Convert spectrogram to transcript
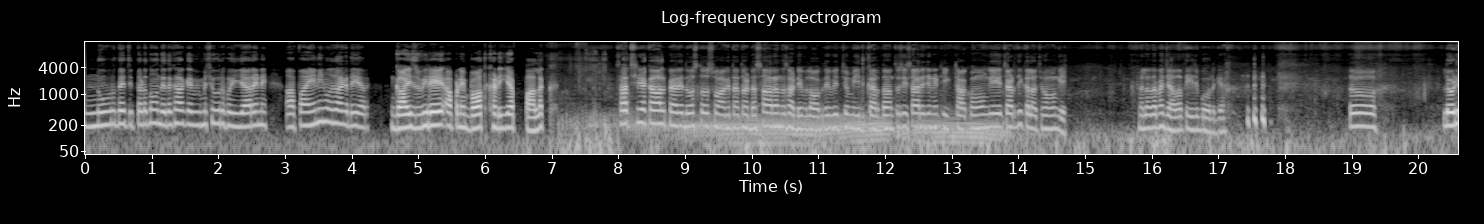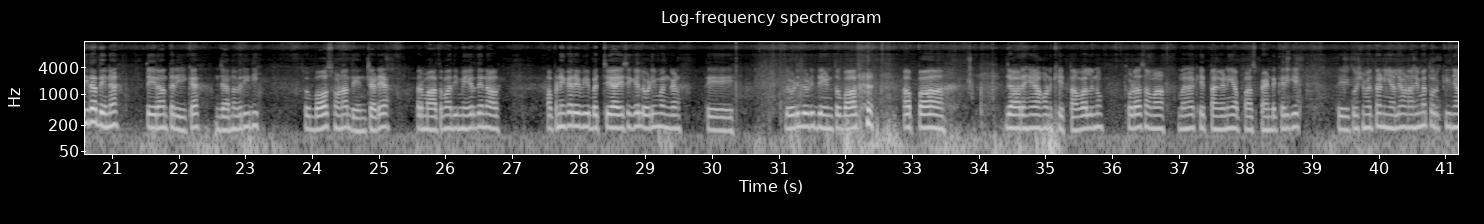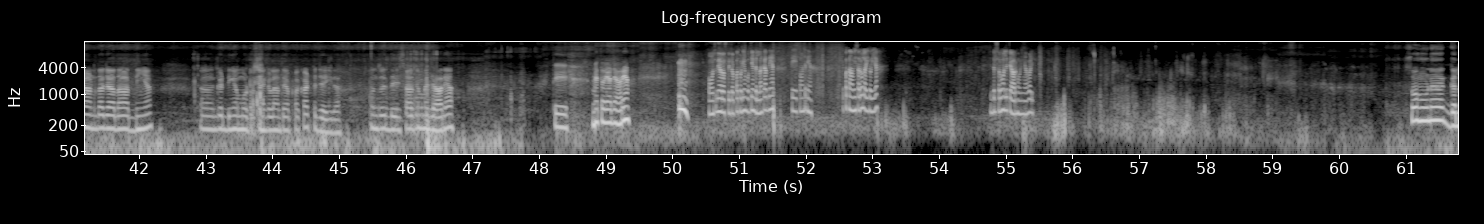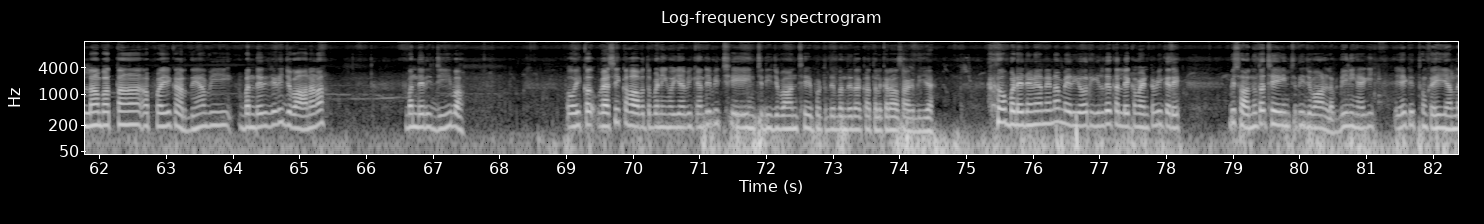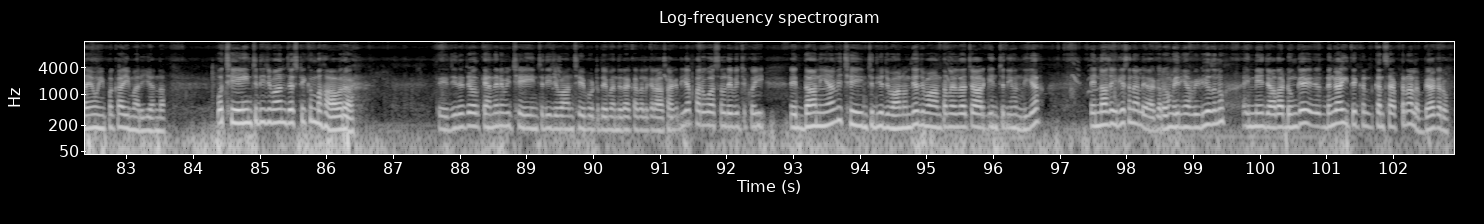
ਨੂਰ ਦੇ ਚਿੱਤੜ ਧੋਂਦੇ ਦਿਖਾ ਕੇ ਵੀ ਮਸ਼ਹੂਰ ਹੋਈ ਜਾ ਰਹੇ ਨੇ। ਆਪਾਂ ਇਹ ਨਹੀਂ ਹੋ ਸਕਦੇ ਯਾਰ। ਗਾਇਜ਼ ਵੀਰੇ, ਆਪਣੇ ਬਹੁਤ ਖੜੀ ਆ ਪਾਲਕ। ਸਤਿ ਸ਼੍ਰੀ ਅਕਾਲ ਪਿਆਰੇ ਦੋਸਤੋ, ਸਵਾਗਤ ਹੈ ਤੁਹਾਡਾ ਸਾਰਿਆਂ ਦਾ ਸਾਡੇ ਵਲੌਗ ਦੇ ਵਿੱਚ। ਉਮੀਦ ਕਰਦਾ ਹਾਂ ਤੁਸੀਂ ਸਾਰੇ ਜਣੇ ਠੀਕ ਠਾਕ ਹੋਵੋਗੇ, ਚੜ੍ਹਦੀ ਕਲਾ 'ਚ ਹੋਵੋਗੇ। ਮੈਨੂੰ ਲੱਗਦਾ ਮੈਂ ਜ਼ਿਆਦਾ ਤੇਜ਼ ਬੋਲ ਗਿਆ। ਤੋ, ਲੋਹੜੀ ਦਾ ਦਿਨ ਹੈ 13 ਤਰੀਕ ਹੈ ਜਨਵਰੀ ਦੀ। ਸੋ ਬਹੁਤ ਸੋਹਣਾ ਦਿਨ ਚੜਿਆ ਪਰਮਾਤਮਾ ਦੀ ਮਿਹਰ ਦੇ ਨਾਲ ਆਪਣੇ ਘਰੇ ਵੀ ਬੱਚੇ ਆਏ ਸੀਗੇ ਲੋਹੜੀ ਮੰਗਣ। ਤੇ ਲੋਹੜੀ ਲੋਹੜੀ ਦੇਣ ਤੋਂ ਬਾਅਦ ਆਪਾਂ ਜਾ ਰਹੇ ਹਾਂ ਹੁਣ ਖੇਤਾਂ ਵੱਲ ਨੂੰ। ਥੋੜਾ ਸਮਾਂ ਮੈਂ ਕਿਹਾ ਖੇਤਾਂ ਗਣੀ ਆਪਾਂ ਸਪੈਂਡ ਕਰੀਏ ਤੇ ਕੁਝ ਮੈਂ ਧਨੀਆ ਲਿਆਉਣਾ ਸੀ। ਮੈਂ ਤੁਰਕੀ ਜਾਣ ਦਾ ਜ਼ਿਆਦਾ ਆਦੀ ਆ ਗੱਡੀਆਂ ਮੋਟਰਸਾਈਕਲਾਂ ਤੇ ਆਪਾਂ ਘੱਟ ਜਾਈਦਾ। ਹੁਣ ਤੁਸੀਂ ਦੇਖ ਸਕਦੇ ਹੋ ਮੈਂ ਜਾ ਰਿਹਾ। ਤੇ ਮੈਂ ਤੁਰਿਆ ਜਾ ਰਿਹਾ। ਸੋ ਹੁਣ ਗੱਲਾਂ ਬਾਤਾਂ ਆਪਾਂ ਇਹ ਕਰਦੇ ਆਂ ਵੀ ਬੰਦੇ ਦੀ ਜਿਹੜੀ ਜ਼ੁਬਾਨ ਆ ਨਾ, ਬੰਦੇ ਦੀ ਜੀਭ ਆ, ਉਹ ਇੱਕ ਵੈਸੇ ਕਹਾਵਤ ਬਣੀ ਹੋਈ ਆ ਵੀ ਕਹਿੰਦੇ ਵੀ 6 ਇੰਚ ਦੀ ਜ਼ੁਬਾਨ 6 ਫੁੱਟ ਦੇ ਬੰਦੇ ਦਾ ਕਤਲ ਕਰਾ ਸਕਦੀ ਆ। ਉਹ ਬੜੇ ਜਣਿਆਂ ਨੇ ਨਾ ਮੇਰੀ ਉਹ ਰੀਲ ਦੇ ਥੱਲੇ ਕਮੈਂਟ ਵੀ ਕਰੇ ਵੀ ਸਾਨੂੰ ਤਾਂ 6 ਇੰਚ ਦੀ ਜ਼ੁਬਾਨ ਲੱਭੀ ਨਹੀਂ ਹੈਗੀ। ਇਹ ਕਿੱਥੋਂ ਕਹੀ ਜਾਂਦਾ ਹੈ ਉਹੀ ਭਕਾਈ ਮਾਰੀ ਜਾਂਦਾ। ਉਹ 6 ਇੰਚ ਦੀ ਜ਼ੁਬਾਨ ਜਸਟ ਇੱਕ ਮੁਹਾਵਰਾ। ਹੈ ਤੇ ਜਿਹਦੇ ਚ ਉਹ ਕਹਿੰਦੇ ਨੇ ਵੀ 6 ਇੰਚ ਦੀ ਜਵਾਨ 6 ਫੁੱਟ ਦੇ ਬੰਦੇ ਦਾ ਕਤਲ ਕਰਾ ਸਕਦੀ ਆ, ਪਰ ਉਹ ਅਸਲ ਦੇ ਵਿੱਚ ਕੋਈ ਇਦਾਂ ਨਹੀਂ ਆ ਵੀ 6 ਇੰਚ ਦੀ ਜਵਾਨ ਹੁੰਦੀ ਆ ਜਵਾਨ ਤਾਂ ਮੇਰੇ ਦਾ 4 ਇੰਚ ਦੀ ਹੁੰਦੀ ਆ। ਇੰਨਾ ਸੀਰੀਅਸ ਨਾ ਲਿਆ ਕਰੋ ਮੇਰੀਆਂ ਵੀਡੀਓਜ਼ ਨੂੰ, ਇੰਨੇ ਜ਼ਿਆਦਾ ਡੂੰਘੇ ਡੰਗਾਈ ਤੇ ਕਨਸੈਪਟ ਨਾ ਲੱਭਿਆ ਕਰੋ।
